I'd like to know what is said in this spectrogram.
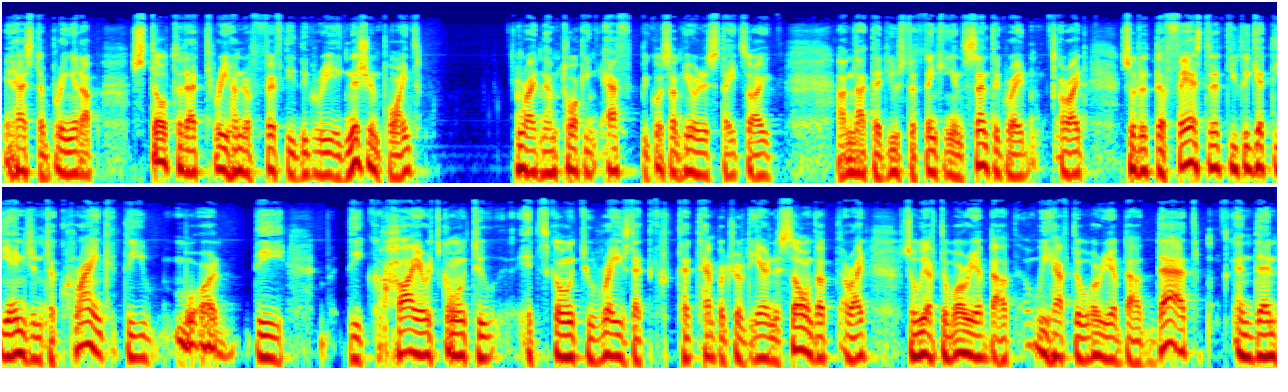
it has to bring it up still to that 350 degree ignition point. Right, and I'm talking F because I'm here in the States, so I, I'm not that used to thinking in centigrade. All right, so that the faster that you could get the engine to crank, the more the the higher it's going to it's going to raise that t- temperature of the air in the cylinder all right so we have to worry about we have to worry about that and then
